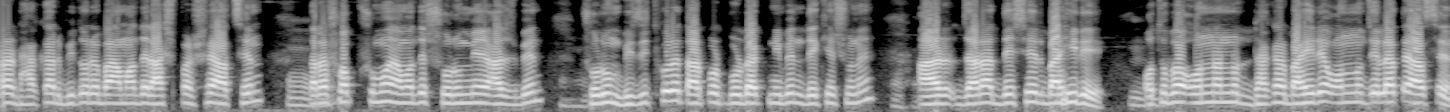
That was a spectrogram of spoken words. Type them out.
যারা ঢাকার ভিতরে বা আমাদের আশপাশে আছেন তারা সব সময় আমাদের শোরুমে আসবেন শোরুম ভিজিট করে তারপর প্রোডাক্ট নেবেন দেখে শুনে। আর যারা দেশের বাহিরে অথবা অন্যান্য ঢাকার বাইরে অন্য জেলাতে আছেন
